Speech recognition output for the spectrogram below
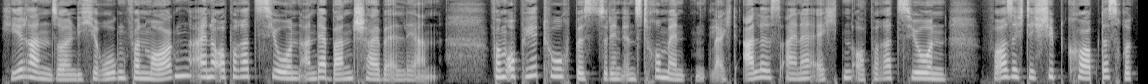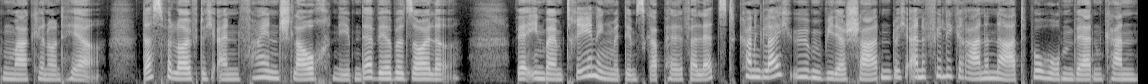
Hieran sollen die Chirurgen von morgen eine Operation an der Bandscheibe erlernen. Vom OP-Tuch bis zu den Instrumenten gleicht alles einer echten Operation. Vorsichtig schiebt Korb das Rückenmark hin und her. Das verläuft durch einen feinen Schlauch neben der Wirbelsäule. Wer ihn beim Training mit dem Skapell verletzt, kann gleich üben, wie der Schaden durch eine filigrane Naht behoben werden kann.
